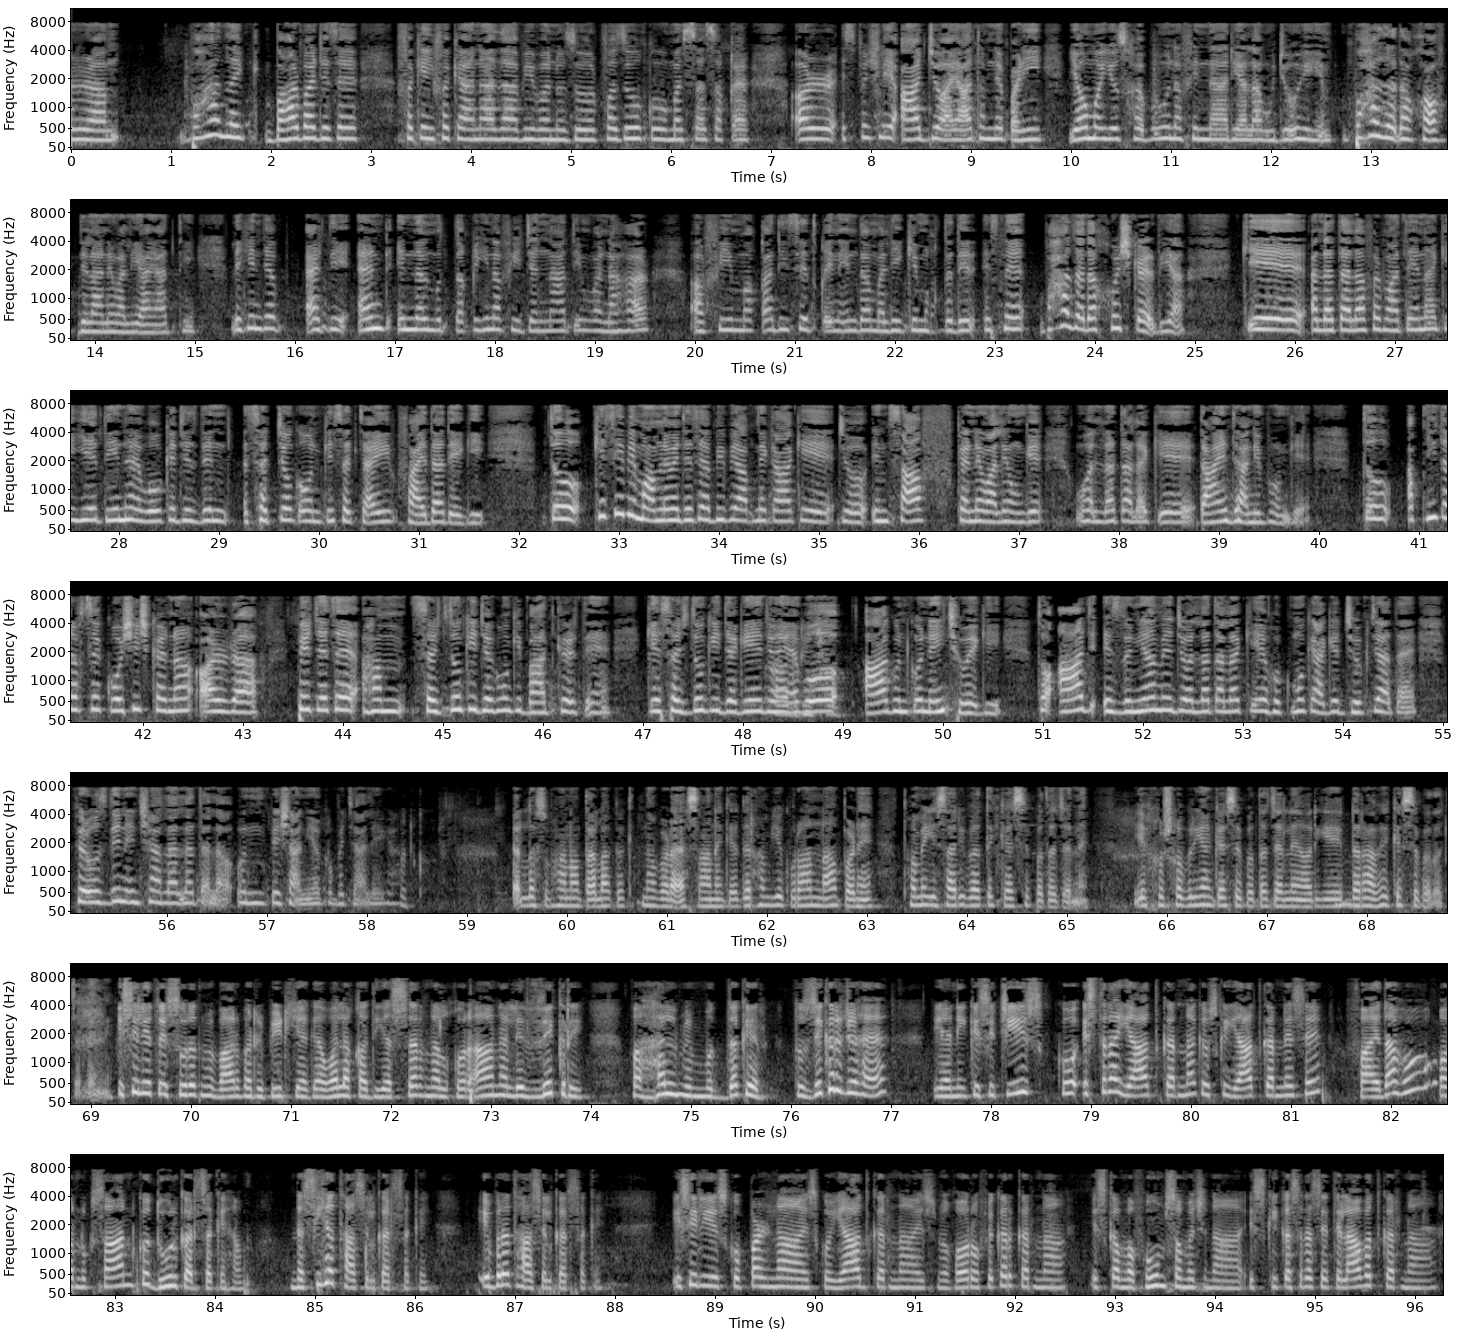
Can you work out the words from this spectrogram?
بہت لائک بار بار جیسے فقی فقانہ ابھی و نظور فضو کو مسا سقر، اور اسپیشلی آج جو آیات ہم نے پڑھی، یوم یوز خبون فنار یا وجوہ بہت زیادہ خوف دلانے والی آیات تھی۔ لیکن جب ایٹ دی اینڈ ان المتقین فی جنات و نہر اور فی مقادی صدق ان ملک مقتدر، اس نے بہت زیادہ خوش کر دیا۔ کہ اللہ تعالیٰ فرماتے ہیں نا کہ یہ دن ہے وہ کہ جس دن سچوں کو ان کی سچائی فائدہ دے گی۔ تو کسی بھی معاملے میں جیسے ابھی بھی آپ نے کہا کہ جو انصاف کرنے والے ہوں گے وہ اللہ تعالیٰ کے دائیں جانب ہوں گے۔ تو اپنی طرف سے کوشش کرنا اور پھر جیسے ہم سجدوں کی جگہوں کی بات کرتے ہیں کہ سجدوں کی جگہیں جو ہیں وہ آگ ان کو نہیں چھوئے گی۔ تو آج اس دنیا میں جو اللہ تعالیٰ کے حکموں کے آگے جھک جاتا ہے پھر اس دن ان شاء اللہ اللہ تعالیٰ ان پیشانیوں کو بچا لے گا۔ اللہ سبحانہ و تعالیٰ کا کتنا بڑا احسان ہے کہ اگر ہم یہ قرآن نہ پڑھیں تو ہمیں یہ ساری باتیں کیسے پتہ چلیں؟ یہ خوشخبریاں کیسے پتہ چلیں اور یہ ڈراوے کیسے پتہ چلیں گے؟ اسی لیے تو اس صورت میں بار بار ریپیٹ کیا گیا، ولقد سر نل قرآن ذکر فہل میں مدکر تو ذکر جو ہے یعنی کسی چیز کو اس طرح یاد کرنا کہ اس کے یاد کرنے سے فائدہ ہو اور نقصان کو دور کر سکیں ہم، نصیحت حاصل کر سکیں، عبرت حاصل کر سکیں۔ اسی لیے اس کو پڑھنا، اس کو یاد کرنا، اس میں غور و فکر کرنا اس کا مفہوم سمجھنا، اس کی کثرت سے تلاوت کرنا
